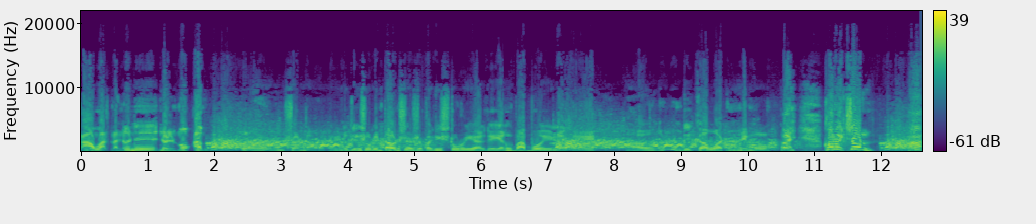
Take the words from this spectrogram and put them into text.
kawat man no ni, nulmo, am, Oh, unsa na. Nag-iso rin taon siya sa pag-istorya, kaya ang baboy lang eh. Ah, anong gikawat mo ni mo? Ay, koreksyon! Ha?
